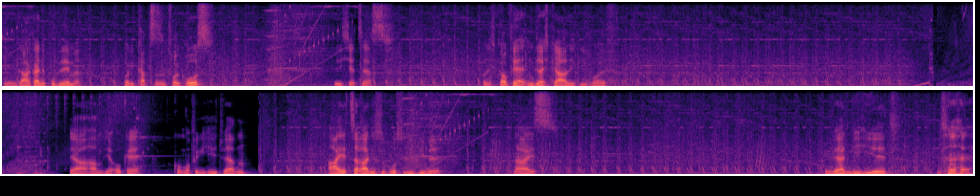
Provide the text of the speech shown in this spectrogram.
Wir haben gar keine Probleme. Oh, die Katzen sind voll groß. Sehe ich jetzt erst. Und ich glaube, wir hätten gleich Garlic Evolve. Ja, haben wir. Okay. Gucken, ob wir geheilt werden. Ah, jetzt der Radius so groß wie die Bibel. Nice. Wir werden geheilt.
